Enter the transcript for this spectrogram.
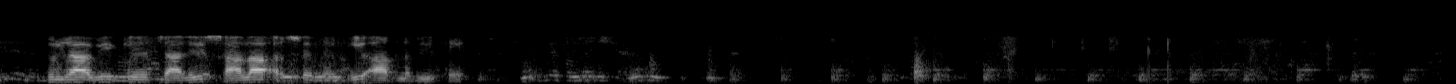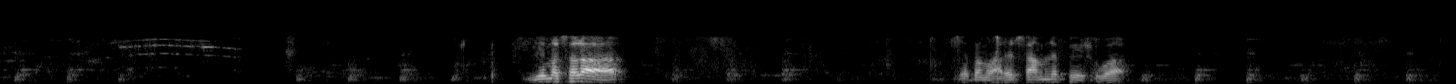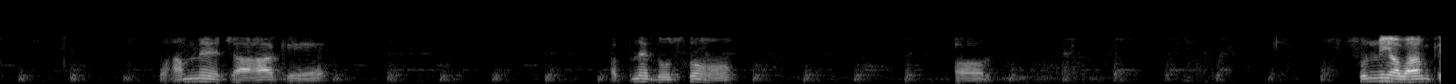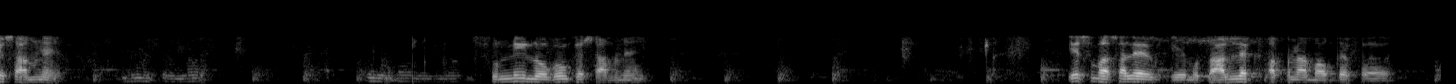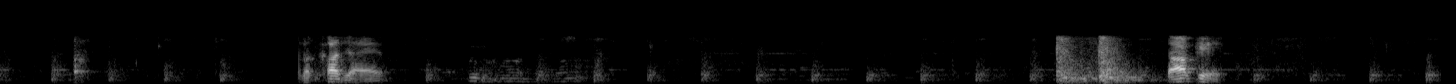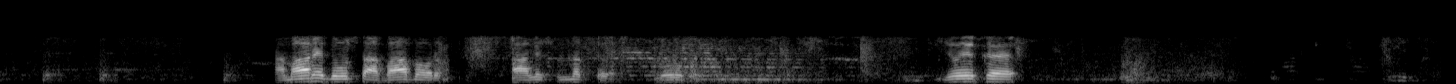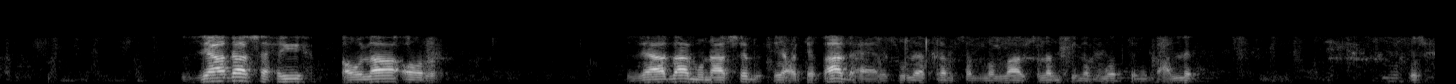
دنیاوی کے چالیس سالہ عرصے میں بھی آپ نبی تھے یہ مسئلہ جب ہمارے سامنے پیش ہوا تو ہم نے چاہا کہ اپنے دوستوں اور سنی عوام کے سامنے سنی لوگوں کے سامنے اس مسئلے کے متعلق اپنا موقف رکھا جائے۔ تاکہ ہمارے دوست احباب اور اہل سنت لوگ جو ایک زیادہ صحیح اولا اور زیادہ مناسب اعتقاد ہے رسول اکرم صلی اللہ علیہ وسلم کی نبوت کے متعلق۔ اس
